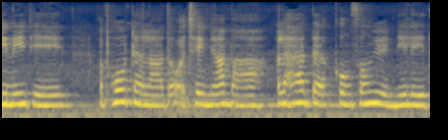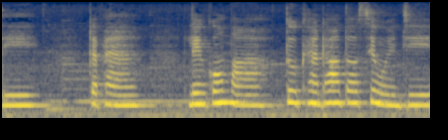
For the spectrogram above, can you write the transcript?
ဤနည်းဖြင့်အဖိုးတန်လာသောအချိန်များမှာအလဟတ်သက်ကုံဆုံး၍နေလေသည်တဖန်လင်ကွန်းမှာသူခံထားသောစစ်ဝင်ကြီး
